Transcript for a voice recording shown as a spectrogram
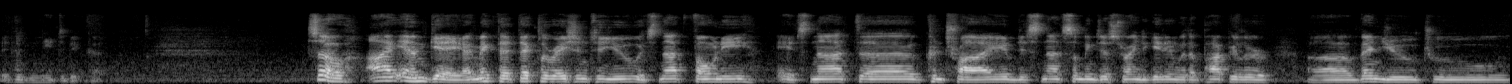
It didn't need to be cut. So, I am gay. I make that declaration to you. It's not phony. It's not uh, contrived. It's not something just trying to get in with a popular uh, venue to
